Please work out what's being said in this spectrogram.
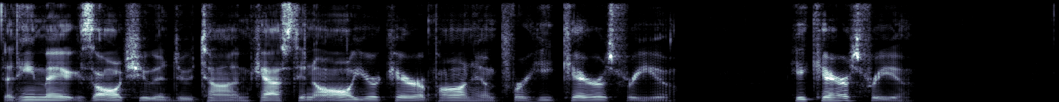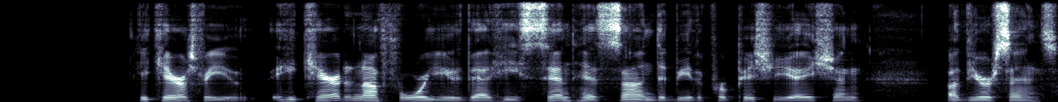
that he may exalt you in due time, casting all your care upon him, for he cares for you." He cares for you. He cares for you. He cared enough for you that he sent his son to be the propitiation of your sins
